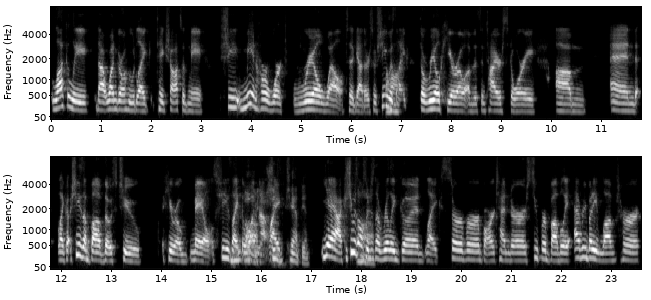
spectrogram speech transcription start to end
luckily, that one girl who would like take shots with me, she, me and her worked real well together. So she was Uh-huh. like the real hero of this entire story. Um, and like she's above those two hero males. She's like the Oh, one that like champion. yeah, because she was also Uh-huh. just a really good like server, bartender, super bubbly. Everybody loved her.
